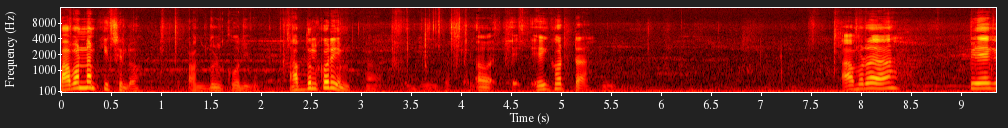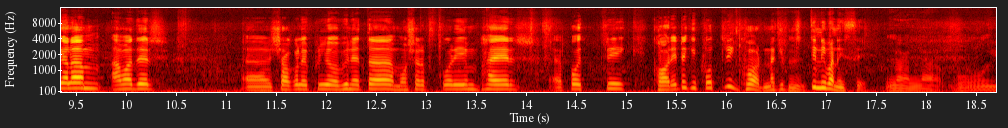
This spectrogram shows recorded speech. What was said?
বাবার নাম কি ছিল? আব্দুল করিম। আব্দুল করিম? হ্যাঁ। এই ঘরটা? আমরা পেয়ে গেলাম আমাদের সকলে প্রিয় অভিনেতা মোশারফ করিম ভাইয়ের পৈতৃক ঘর। এটা কি পৈতৃক ঘর নাকি তিনি বানিয়েছে? না না ওই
